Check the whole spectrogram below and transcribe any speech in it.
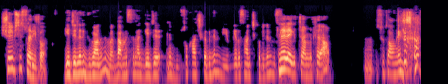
Şöyle bir şey sorayım. Hadi sor. Geceleri güvenli mi? Ben mesela gece ne bileyim sokağa çıkabilir miyim? Ya da sen çıkabilir misin? Nereye gideceğim mesela? Süt almaya gideceğim.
